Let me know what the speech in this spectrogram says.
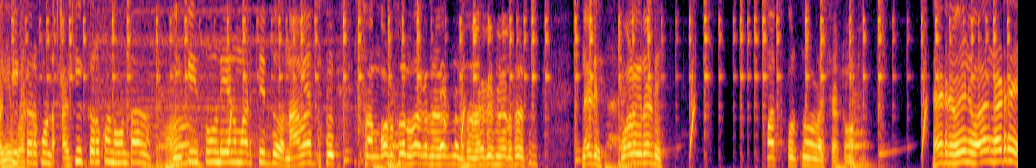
ಅಕ್ಕಿ ಕರ್ಕೊಂಡು ಅಕ್ಕಿ ಕರ್ಕೊಂಡು ಹೊಂಟ. ಅಕ್ಕಿ ತೊಗೊಂಡು ಏನು ಮಾಡ್ತಿದ್ದು? ನಾವೇ ಸಂಭಾಳಿಸೋದಾಗ ನಡ್ದೈತಿ. ನಡಿ ಒಳಗೆ ನಡಿ. ಮತ್ತೆ ಕೊಟ್ಟು ನೋಡ ಸೆಟ್ ನಡ್ರಿ ಒಯ್ನಿ ಒಳಗೆ ನಡ್ರಿ.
